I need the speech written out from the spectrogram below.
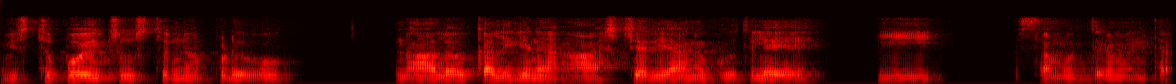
విస్తుపోయి చూస్తున్నప్పుడు నాలో కలిగిన ఆశ్చర్యానుభూతులే ఈ సముద్రం ఎంత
